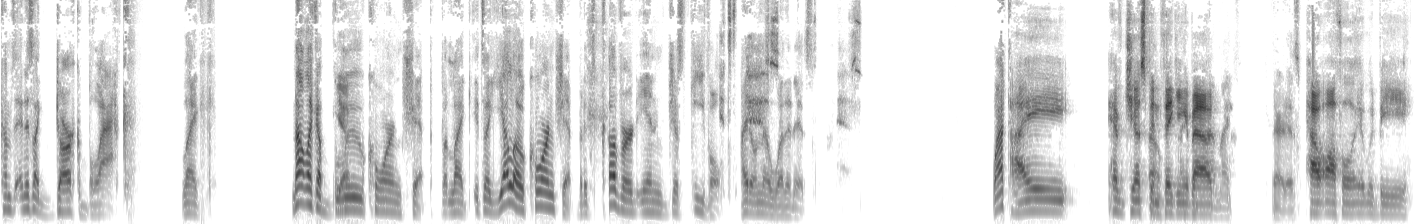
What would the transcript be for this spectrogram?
comes and it's like dark black, like not like a Yeah. blue corn chip, but like it's a yellow corn chip, but it's covered in just evil. It's I don't know what it is. What? I have just been Oh, thinking think about that might- there it is. how awful it would be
